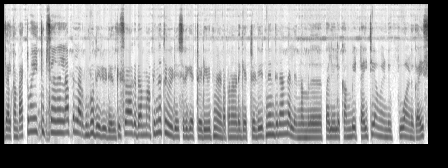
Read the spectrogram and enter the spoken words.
Welcome back to my YouTube channel അപ്പോൾ എല്ലാവർക്കും പുതിയ വീഡിയോയിലേക്ക് സ്വാഗതം. അപ്പോൾ ഇന്നത്തെ വീഡിയോസ് ഒരു ഗെറ്റ് റെഡി വിത്ത് വേണ്ട അപ്പോൾ നമ്മുടെ ഗെറ്റ് റെഡി വിത്തിന് എന്തിനാണെന്നല്ലേ നമ്മൾ പല്ലിയിൽ കമ്പി ടൈറ്റ് ചെയ്യാൻ വേണ്ടി പോവാണ് ഗൈസ്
